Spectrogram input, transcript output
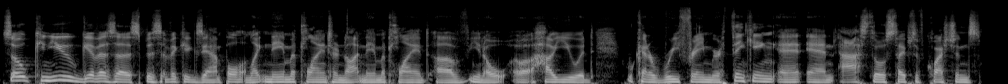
So, can you give us a specific example, like name a client or not name a client, of you know uh, how you would kind of reframe your thinking and, and ask those types of questions?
